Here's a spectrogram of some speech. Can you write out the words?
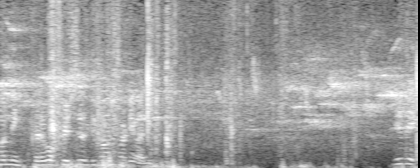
मन्नी तेरे को फिशेस दिखाऊँ छोटी वाली। ये देख।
